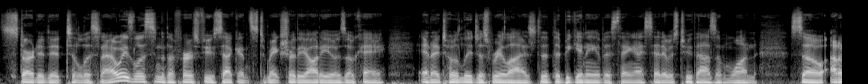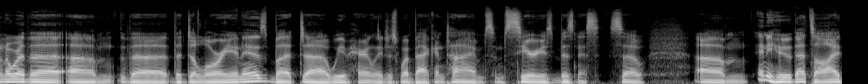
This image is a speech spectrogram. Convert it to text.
started it to listen. I always listen to the first few seconds to make sure the audio is okay. And I totally just realized at the beginning of this thing I said it was 2001. So I don't know where the um, the the DeLorean is, but uh, we apparently just went back in time. Some serious business. So um, anywho, that's all. I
